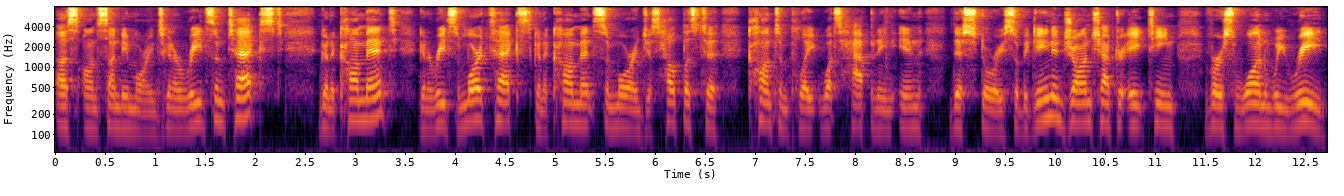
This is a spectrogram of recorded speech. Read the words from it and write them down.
us on Sunday mornings. Going to read some text, going to comment, going to read some more text, going to comment some more and just help us to contemplate what's happening in this story. So beginning in John chapter 18 verse 1, we read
